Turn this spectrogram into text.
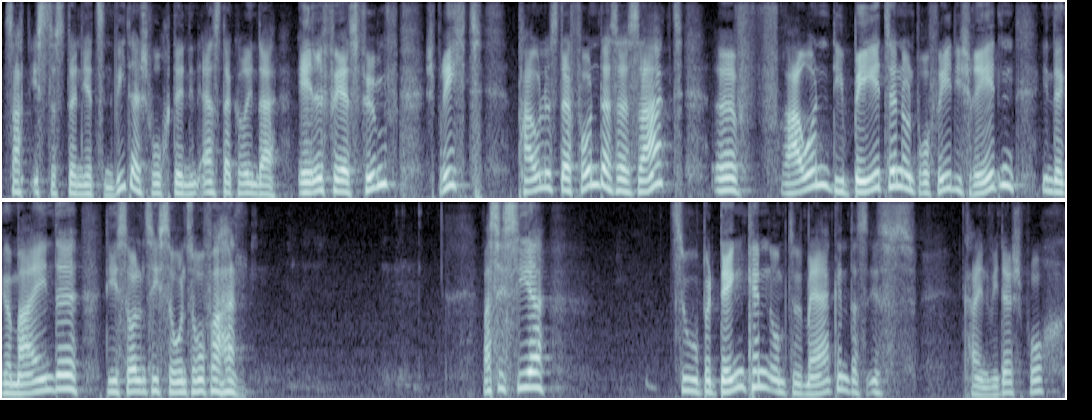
sagt, ist das denn jetzt ein Widerspruch? Denn in 1. Korinther 11, Vers 5 spricht Paulus davon, dass er sagt, äh, Frauen, die beten und prophetisch reden in der Gemeinde, die sollen sich so und so verhalten. Was ist hier zu bedenken, um zu merken, das ist kein Widerspruch,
